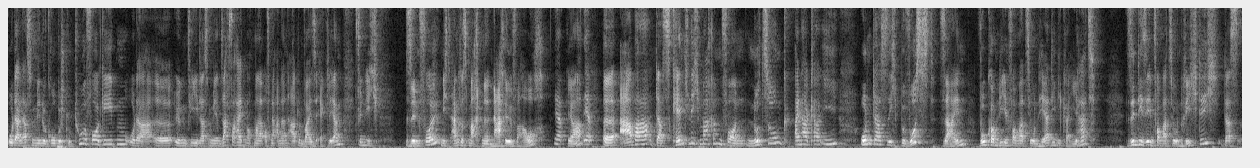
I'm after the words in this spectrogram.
oder lasse mir eine grobe Struktur vorgeben oder äh, irgendwie lasse mir einen Sachverhalt nochmal auf eine andere Art und Weise erklären, finde ich sinnvoll. Nichts anderes macht eine Nachhilfe auch. Ja. Ja, Ja. Äh, aber das Kenntlichmachen von Nutzung einer KI und das sich bewusst sein, wo kommen die Informationen her, die die KI hat, sind diese Informationen richtig, das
